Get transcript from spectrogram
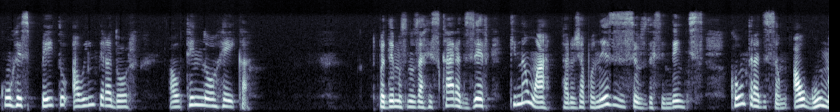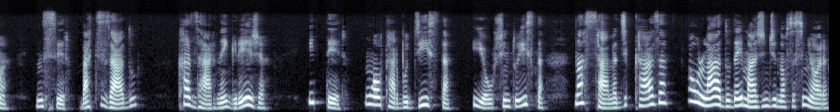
com respeito ao imperador, ao Tenno Heika. Podemos nos arriscar a dizer que não há, para os japoneses e seus descendentes, contradição alguma em ser batizado, casar na igreja e ter um altar budista e ou shintoísta na sala de casa ao lado da imagem de Nossa Senhora.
